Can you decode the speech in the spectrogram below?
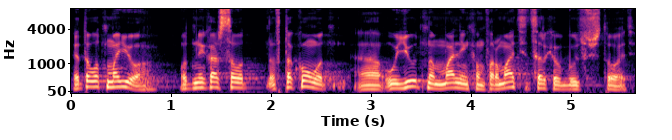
это вот мое. Вот мне кажется, вот в таком вот э, уютном маленьком формате церковь будет существовать.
